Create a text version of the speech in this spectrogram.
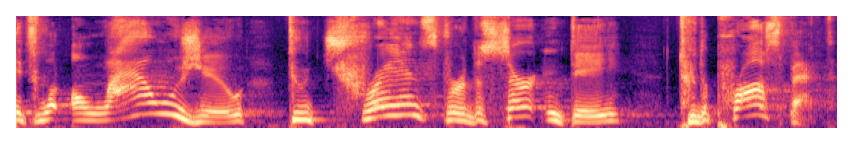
It's what allows you to transfer the certainty to the prospect.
